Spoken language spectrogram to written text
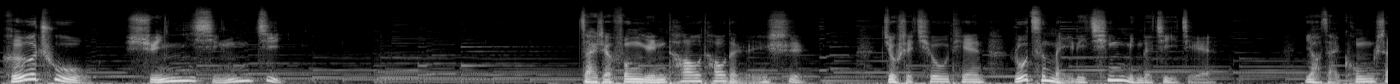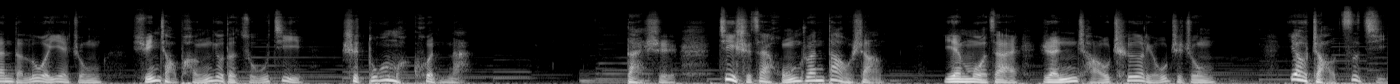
何处寻行迹？在这风云滔滔的人世，就是秋天如此美丽清明的季节。要在空山的落叶中寻找朋友的足迹，是多么困难！但是，即使在红砖道上，淹没在人潮车流之中，要找自己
